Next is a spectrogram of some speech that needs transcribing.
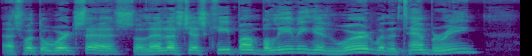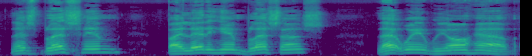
That's what the word says. So let us just keep on believing His word with a tambourine. Let's bless Him by letting Him bless us. That way we all have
